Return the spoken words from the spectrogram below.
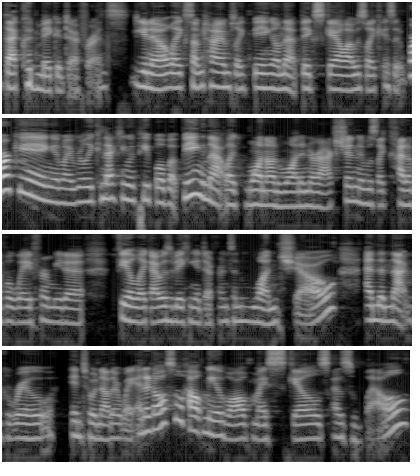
that could make a difference. You know, like sometimes like being on that big scale, I was like, is it working? Am I really connecting with people? But being in that like one on one interaction, it was like kind of a way for me to feel like I was making a difference in one show. And then that grew into another way. And it also helped me evolve my skills as well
